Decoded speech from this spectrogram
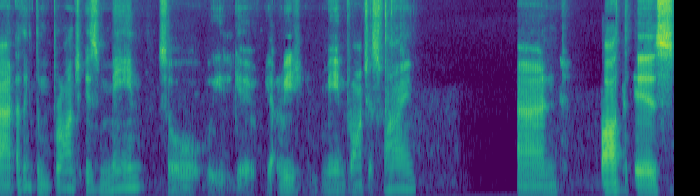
and I think the branch is main. So we'll give, yeah, we main branch is fine. And path is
